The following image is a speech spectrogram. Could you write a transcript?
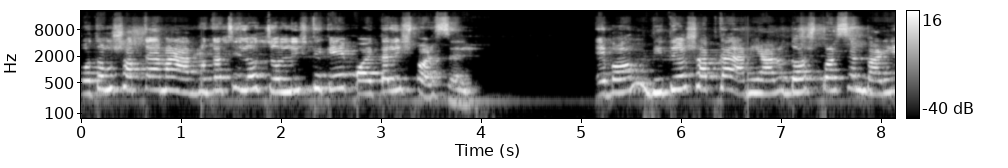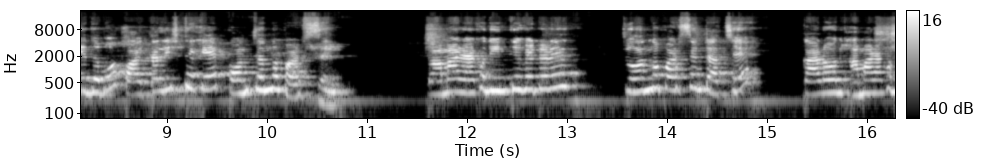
প্রথম সপ্তাহে আমার আর্দ্রতা ছিল চল্লিশ থেকে পঁয়তাল্লিশ পার্সেন্ট এবং দ্বিতীয় সপ্তাহে আমি আরও দশ পার্সেন্ট বাড়িয়ে দেবো, পঁয়তাল্লিশ থেকে পঞ্চান্ন পার্সেন্ট তো আমার এখন ইনকিউবেটরে চুয়ান্ন পার্সেন্ট আছে, কারণ আমার এখন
